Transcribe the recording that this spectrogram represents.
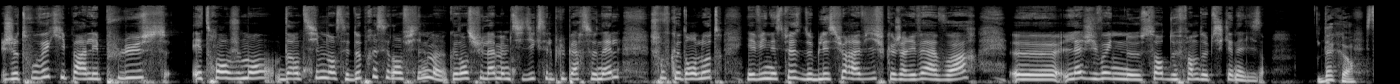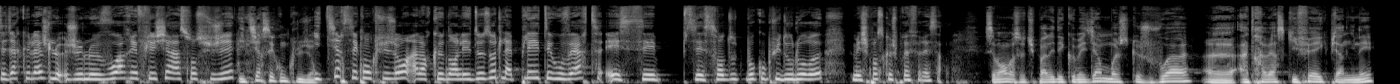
je trouvais qu'il parlait plus étrangement d'intime dans ses deux précédents films que dans celui-là, même s'il dit que c'est le plus personnel. Je trouve que dans l'autre, il y avait une espèce de blessure à vif que j'arrivais à avoir. Euh, là, j'y vois une sorte de fin de psychanalyse. D'accord. C'est-à-dire que là, je le, je le vois réfléchir à son sujet. Il tire ses conclusions. Il tire ses conclusions, alors que dans les deux autres, la plaie était ouverte et c'est c'est sans doute beaucoup plus douloureux, mais je pense que je préférais ça. C'est marrant parce que tu parlais des comédiens. Moi, ce que je vois euh, à travers ce qu'il fait avec Pierre Ninet,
